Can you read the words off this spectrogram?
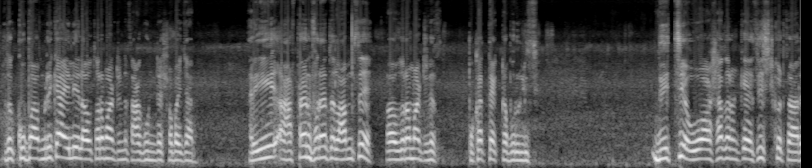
কিন্তু কোপা আমেরিকা আইলে লাউথানা মার্টিনেস আগুন দেয় সবাই জানে। আর এই হাফ টাইম ফরে তো লামছে লাউথানা মার্টিনেস পোকাতে একটা পরে লিছে। নিচ্ছে, ও অসাধারণকে অ্যাসিস্ট করতে আর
